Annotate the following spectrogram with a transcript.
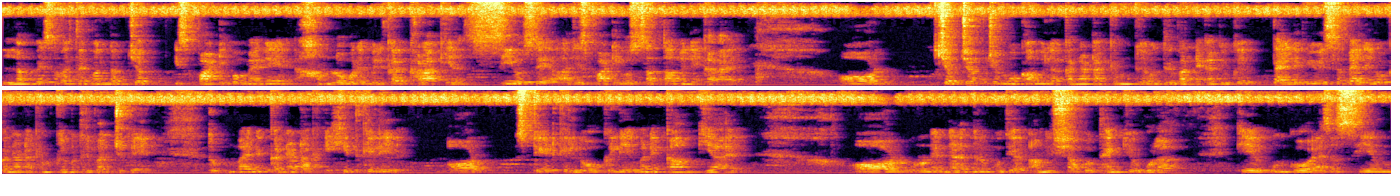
लंबे समय तक मतलब जब इस पार्टी को मैंने हम लोगों ने मिलकर खड़ा किया ज़ीरो से आज इस पार्टी को सत्ता में लेकर आए। और जब जब मुझे मौका मिला कर्नाटक के मुख्यमंत्री बनने का, क्योंकि पहले भी इससे पहले वो कर्नाटक के मुख्यमंत्री बन चुके हैं तो मैंने कर्नाटक के हित के लिए और स्टेट के लोगों के लिए मैंने काम किया है। और उन्होंने नरेंद्र मोदी और अमित शाह को थैंक यू बोला कि उनको as a C M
